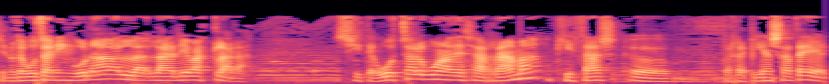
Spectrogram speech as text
Si no te gusta ninguna, la, llevas clara. Si te gusta alguna de esas ramas, quizás eh, repiénsate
